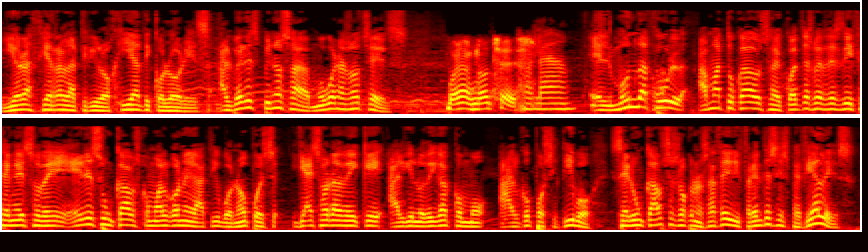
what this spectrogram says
y ahora cierra la trilogía de colores. Albert Espinosa, muy buenas noches. Buenas noches. Hola. El mundo azul ama tu caos. ¿Cuántas veces dicen eso de eres un caos como algo negativo, no? Pues ya es hora de que alguien lo diga como algo positivo. Ser un caos es lo que nos hace diferentes y especiales.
